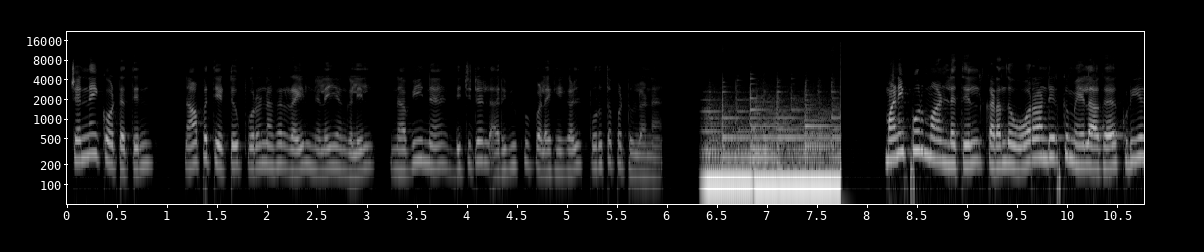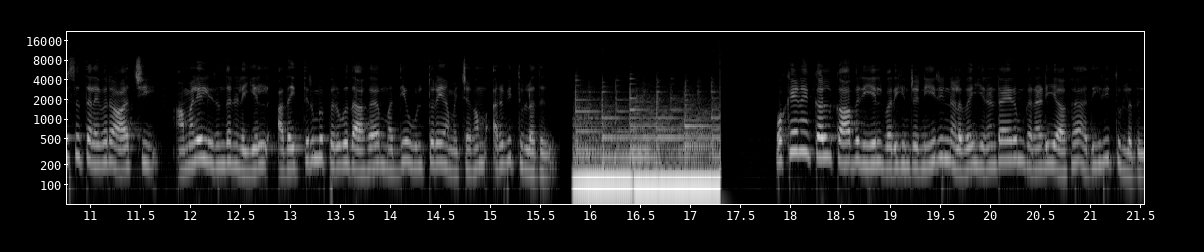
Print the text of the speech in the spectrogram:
சென்னை கோட்டத்தின் நாற்பத்தி எட்டு புறநகர் ரயில் நிலையங்களில் நவீன டிஜிட்டல் அறிவிப்பு பலகைகள் பொருத்தப்பட்டுள்ளன. மணிப்பூர் மாநிலத்தில் கடந்த ஓராண்டிற்கு மேலாக குடியரசுத் தலைவர் ஆட்சி அமலில் இருந்த நிலையில் அதை திரும்பப் பெறுவதாக மத்திய உள்துறை அமைச்சகம் அறிவித்துள்ளது. ஒகேனக்கல் காவிரியில் வருகின்ற நீரின் அளவை இரண்டாயிரம் கனடியாக அதிகரித்துள்ளது.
